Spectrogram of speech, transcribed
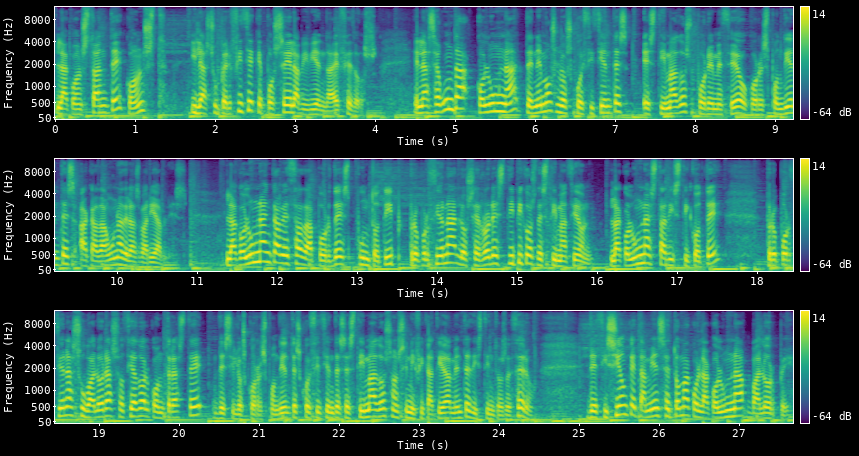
La constante, const, y la superficie que posee la vivienda, F2. En la segunda columna tenemos los coeficientes estimados por MCO correspondientes a cada una de las variables. La columna encabezada por des.tip proporciona los errores típicos de estimación. La columna estadístico T proporciona su valor asociado al contraste de si los correspondientes coeficientes estimados son significativamente distintos de cero. Decisión que también se toma con la columna valor P.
